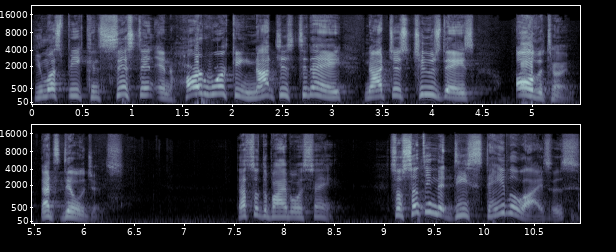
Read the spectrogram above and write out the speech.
you must be consistent and hardworking, not just today, not just Tuesdays, all the time. That's diligence. That's what the Bible is saying. So, something that destabilizes,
